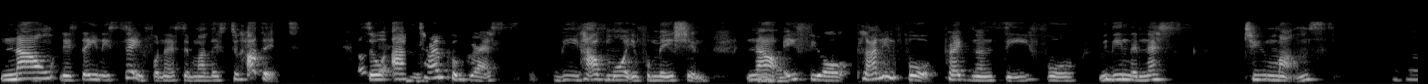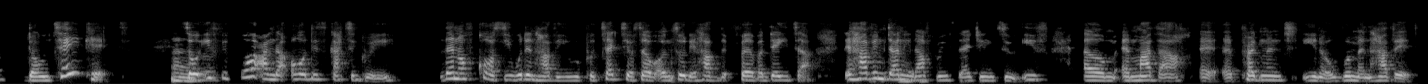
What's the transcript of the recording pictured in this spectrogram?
Now they're saying it's safe for nursing mothers to have it. Okay. So as time progresses, we have more information. Now, mm-hmm. if you're planning for pregnancy for within the next two months, mm-hmm. don't take it. Mm-hmm. So if you fall under all this category, then of course you wouldn't have it. You would protect yourself until they have the further data. They haven't done mm-hmm. enough research into if um, a mother, a, a, pregnant, you know, woman have it,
